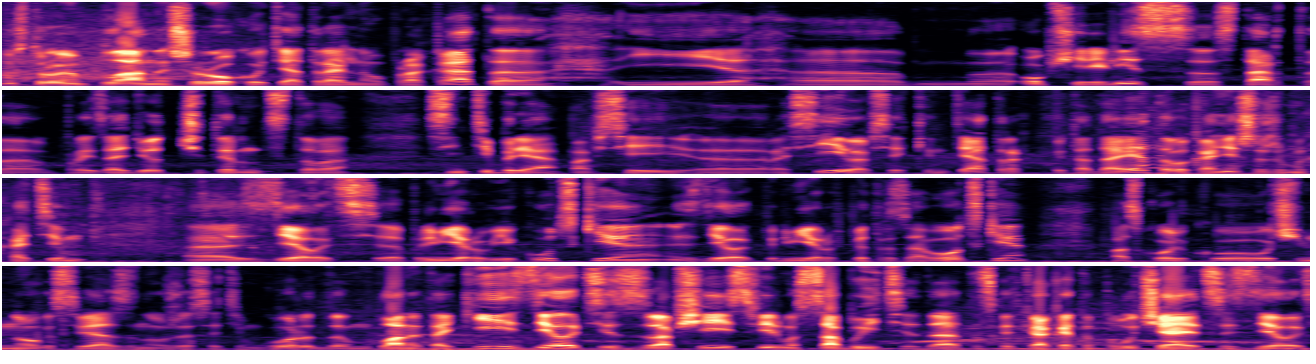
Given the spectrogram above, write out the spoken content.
Мы строим планы широкого театрального проката, и э, общий релиз старта произойдет 14 сентября по всей э, России, во всех кинотеатрах. И до этого, конечно же, мы хотим сделать э, премьеру в Якутске, сделать премьеру в Петрозаводске, поскольку очень много связано уже с этим городом. Планы такие, сделать из, вообще из фильма события, да, так сказать, как это получается сделать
